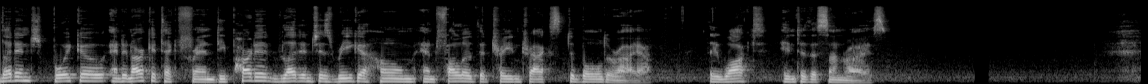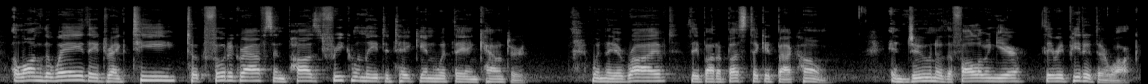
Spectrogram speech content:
Lediņš, Boiko, and an architect friend departed Lediņš's Riga home and followed the train tracks to Bolderāja. They walked into the sunrise. Along the way, they drank tea, took photographs, and paused frequently to take in what they encountered. When they arrived, they bought a bus ticket back home. In June of the following year, they repeated their walk.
